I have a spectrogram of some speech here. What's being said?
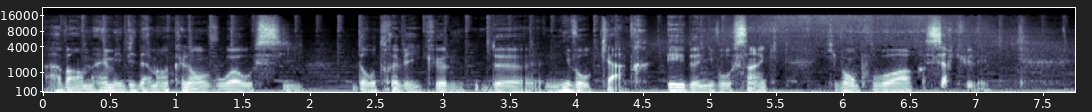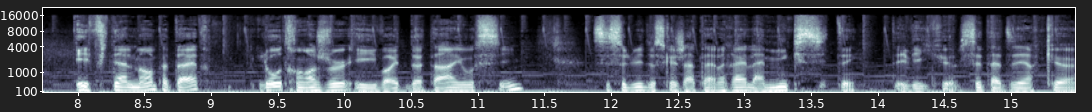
avant même évidemment que l'on voit aussi d'autres véhicules de niveau 4 et de niveau 5 qui vont pouvoir circuler. Et finalement, peut-être, l'autre enjeu, et il va être de taille aussi, c'est celui de ce que j'appellerais la mixité des véhicules. C'est-à-dire que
